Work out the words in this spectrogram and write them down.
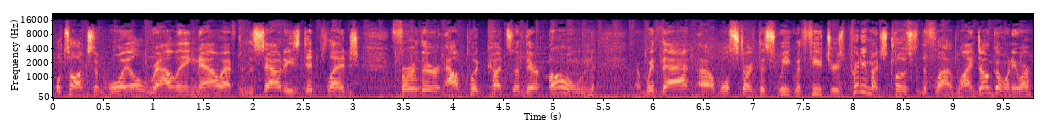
We'll talk some oil rallying now after the Saudis did pledge further output cuts of their own. And with that, uh, we'll start this week with futures pretty much close to the flat line. Don't go anywhere.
